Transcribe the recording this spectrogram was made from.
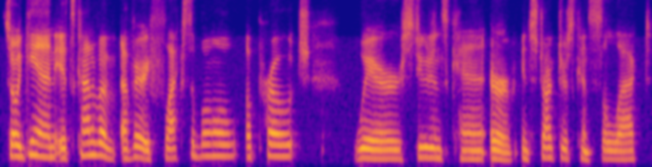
So again, it's kind of a, a very flexible approach where students can or instructors can select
